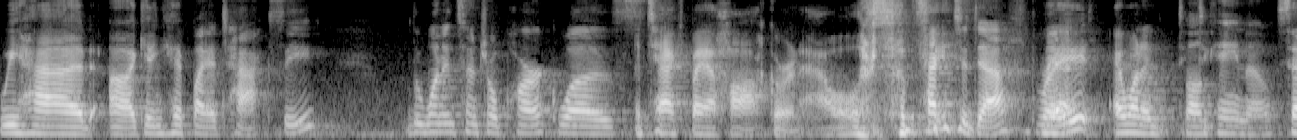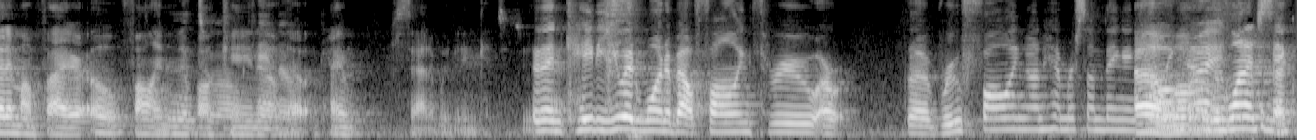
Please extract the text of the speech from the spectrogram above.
We had uh, getting hit by a taxi. The one in Central Park was Attacked by a hawk or an owl or something. pecked to death, Yeah. right? I wanted to- to Volcano. set him on fire. Oh, falling into a volcano. volcano. I'm sad we didn't get to do that. And then Katy, you had one about falling through or the roof falling on him or something and Oh, killing well, him. we wanted to make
